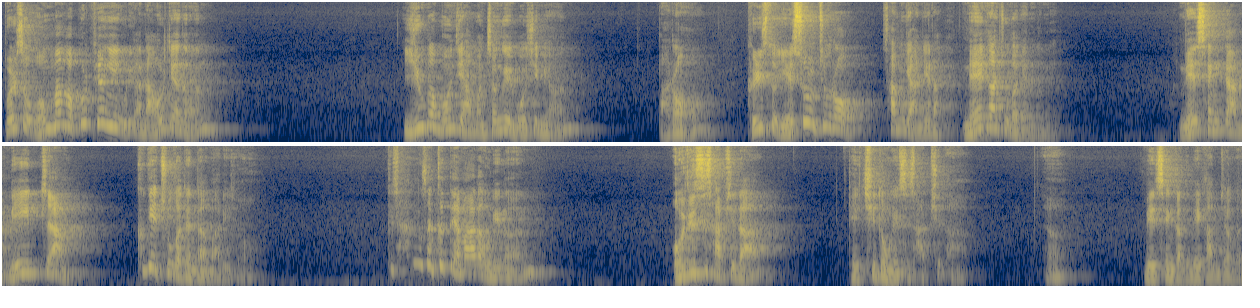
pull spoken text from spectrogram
벌써 원망과 불평이 우리가 나올 때는 이유가 뭔지 한번 점검해 보시면 바로 그리스도 예수를 주로 삼는 게 아니라 내 가 주가 되는 겁니다. 내 생각, 내 입장, 그게 주가 된단 말이죠. 그래서 항상 그때마다 우리는 어디서 삽시다? 대치동에서 삽시다. 어? 내 생각, 내 감정을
